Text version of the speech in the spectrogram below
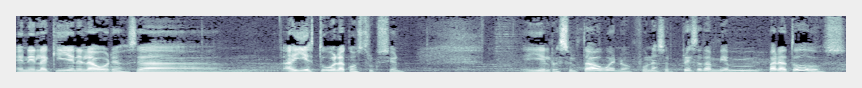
en el aquí y en el ahora. O sea, ahí estuvo la construcción. Y el resultado, bueno, fue una sorpresa también para todos.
